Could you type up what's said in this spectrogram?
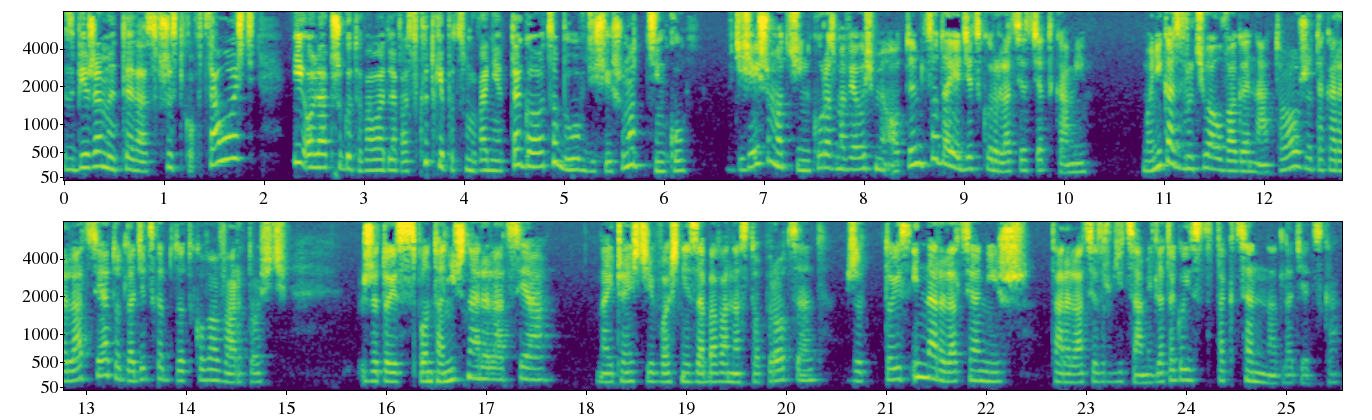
Zbierzemy teraz wszystko w całość i Ola przygotowała dla Was krótkie podsumowanie tego, co było w dzisiejszym odcinku. W dzisiejszym odcinku rozmawiałyśmy o tym, co daje dziecku relacja z dziadkami. Monika zwróciła uwagę na to, że taka relacja to dla dziecka dodatkowa wartość, że to jest spontaniczna relacja, najczęściej właśnie zabawa na 100%, że to jest inna relacja niż ta relacja z rodzicami, dlatego jest tak cenna dla dziecka.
